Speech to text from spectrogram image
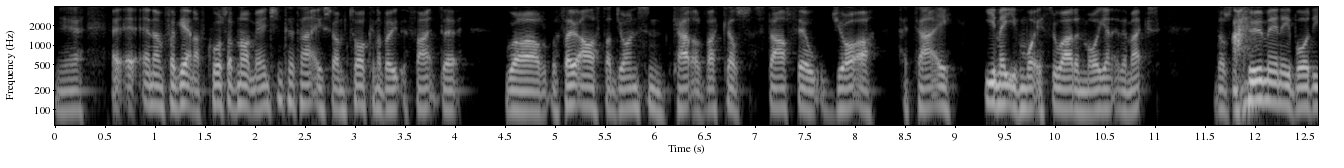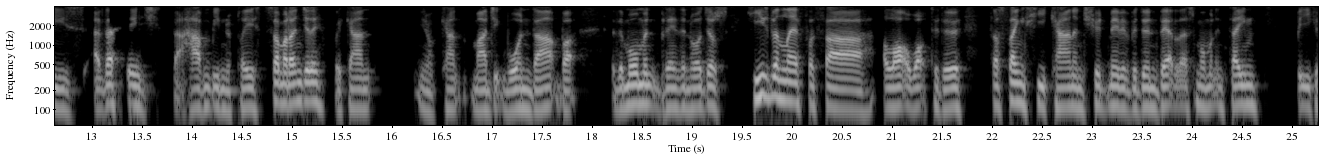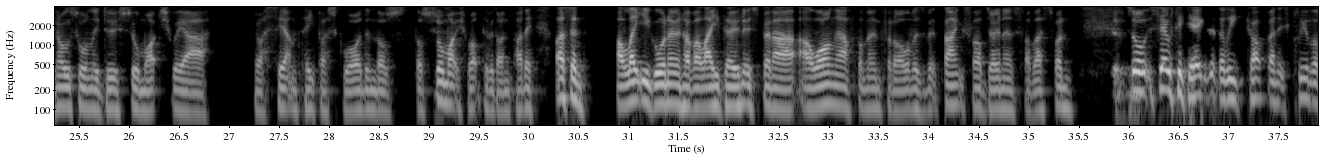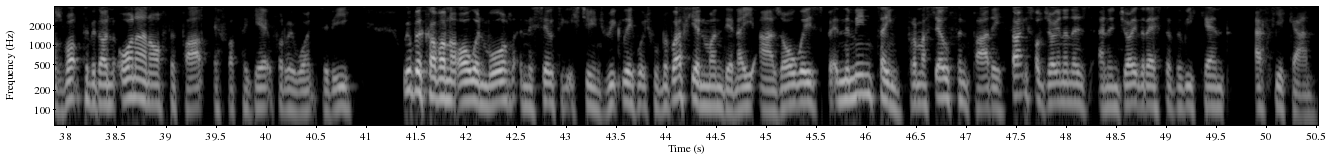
Yeah, and I'm forgetting. Of course, I've not mentioned Hatate, so I'm talking about the fact that we're without Alistair Johnston, Carter Vickers, Starfelt, Jota, Hatate. You might even want to throw Aaron Mooy into the mix. There's too many bodies at this stage that haven't been replaced. Some are injury. We can't, you know, can't magic wand that. But at the moment, Brendan Rodgers, he's been left with a, a lot of work to do. There's things he can and should maybe be doing better at this moment in time. But you can also only do so much with a, you know, a certain type of squad. And there's there's so much work to be done, Paddy. Listen, I'll let you go now and have a lie down. It's been a, a, long afternoon for all of us, but thanks for joining us for this one. So Celtic exit the League Cup, and it's clear there's work to be done on and off the park if we're to get where we want to be. We'll be covering it all and more in the Celtic Exchange Weekly, which will be with you on Monday night as always. But in the meantime, for myself and Paddy, thanks for joining us and enjoy the rest of the weekend if you can.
